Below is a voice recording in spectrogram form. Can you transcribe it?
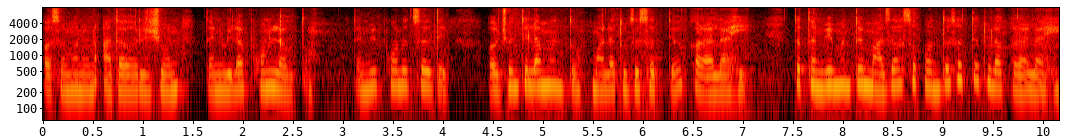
असं म्हणून आता अर्जुन तन्वीला फोन लावतो. तन्वी फोन उचलते. अर्जुन तिला म्हणतो मला तुझं सत्य कळालं आहे. तर तन्वी म्हणतो माझं असं कोणतं सत्य तुला कळालं आहे?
